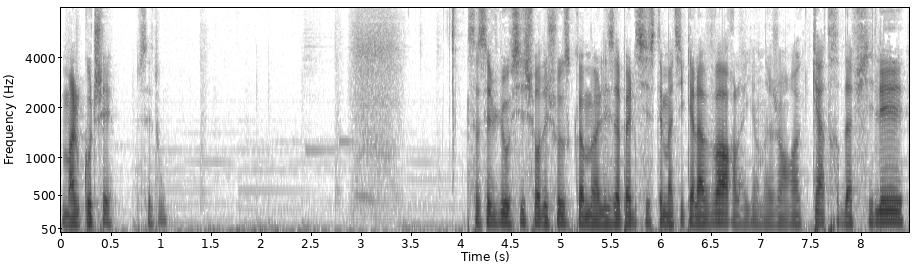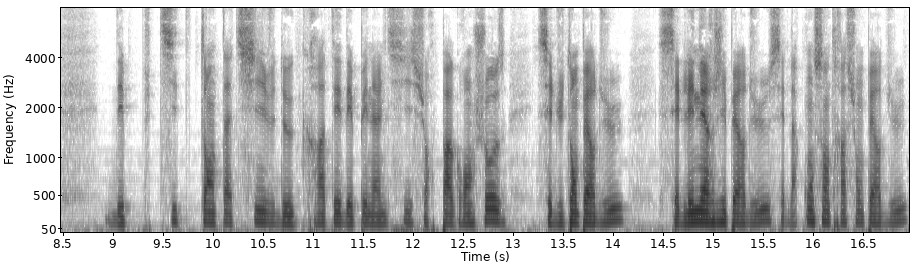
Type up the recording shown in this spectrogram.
Mal coaché, c'est tout. Ça s'est vu aussi sur des choses comme les appels systématiques à la VAR. Là, il y en a genre 4 d'affilée. Des petites tentatives de gratter des pénalties sur pas grand chose. C'est du temps perdu, c'est de l'énergie perdue, c'est de la concentration perdue.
